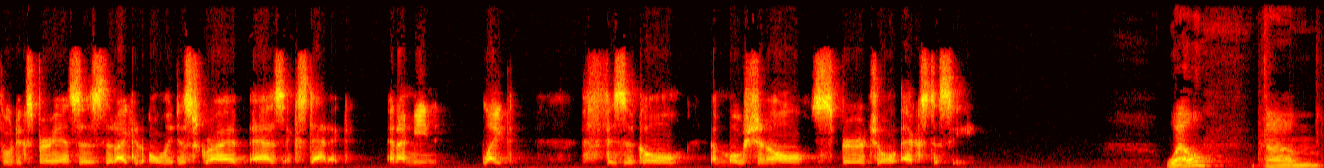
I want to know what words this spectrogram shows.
food experiences that I could only describe as ecstatic, and I mean like physical, emotional, spiritual ecstasy. Well, um,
